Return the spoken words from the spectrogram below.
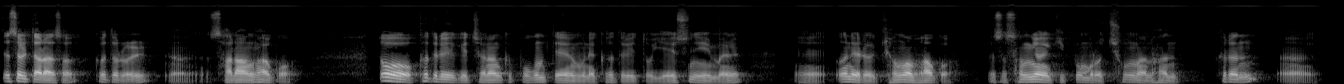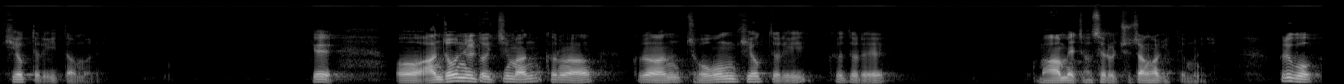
뜻을 따라서 그들을 어, 사랑하고 또 그들에게 전한 그 복음 때문에 그들이 또 예수님을 은혜를 경험하고 그래서 성령의 기쁨으로 충만한 그런 어, 기억들이 있단 말이에요. 이게 어, 안 좋은 일도 있지만 그러나 그러한 좋은 기억들이 그들의 마음의 자세를 주장하기 때문이죠. 그리고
